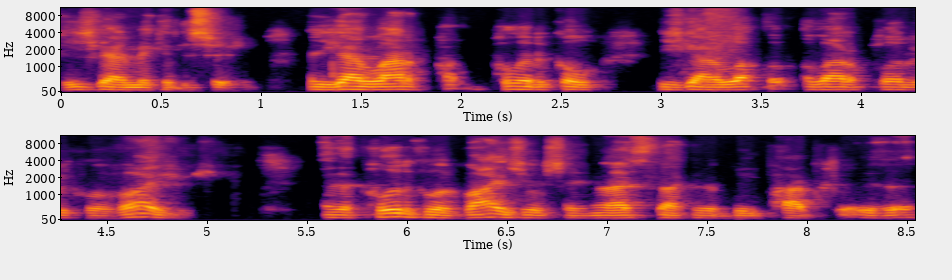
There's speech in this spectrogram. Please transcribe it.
He's got to make a decision. And he got a lot of political. He's got a lot, a lot of political advisors, and the political advisors say, "No, that's not going to be popular.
